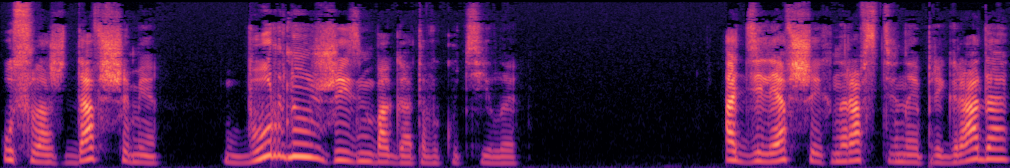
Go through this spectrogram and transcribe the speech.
услаждавшими бурную жизнь богатого кутилы. Отделявшая их нравственная преграда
